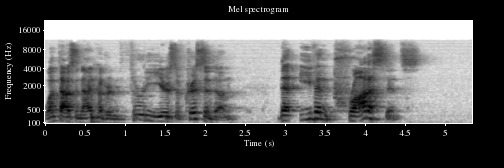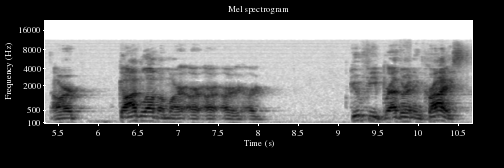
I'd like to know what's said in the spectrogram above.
1,930 years of Christendom that even Protestants, our God love them, our, our, our, our goofy brethren in Christ,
